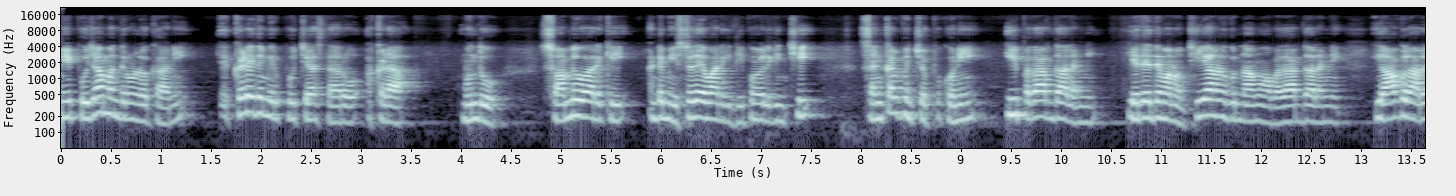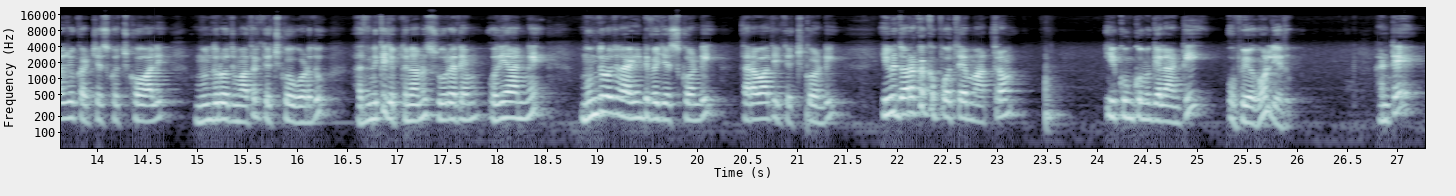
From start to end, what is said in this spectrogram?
మీ పూజా మందిరంలో కానీ ఎక్కడైతే మీరు పూజ చేస్తారో అక్కడ ముందు స్వామివారికి అంటే మీ ఇష్టదైవానికి దీపం వెలిగించి సంకల్పం చెప్పుకొని ఈ పదార్థాలన్నీ ఏదైతే మనం చేయాలనుకున్నామో ఆ పదార్థాలన్నీ ఈ ఆకులు ఆ రోజు కట్ చేసుకొచ్చుకోవాలి. ముందు రోజు మాత్రం తెచ్చుకోకూడదు. అందుకే చెప్తున్నాను సూర్యోదయం ఉదయాన్నే ముందు రోజున ఐడెంటిఫై చేసుకోండి తర్వాత ఇవి తెచ్చుకోండి. ఇవి దొరకకపోతే మాత్రం ఈ కుంకుమకి ఎలాంటి ఉపయోగం లేదు. అంటే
